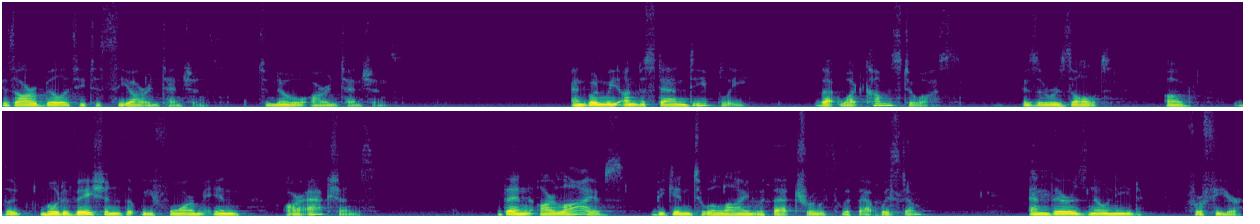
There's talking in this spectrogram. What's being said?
is our ability to see our intentions, to know our intentions. And when we understand deeply that what comes to us is a result of the motivations that we form in our actions, then our lives begin to align with that truth, with that wisdom, and there is no need for fear.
